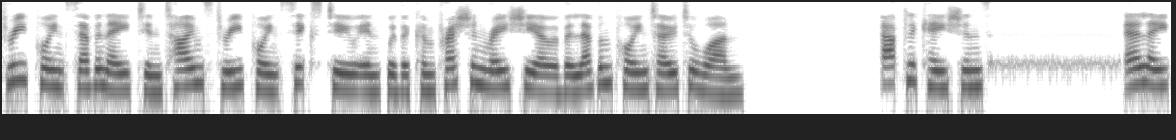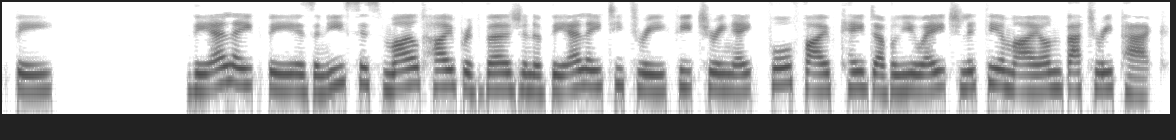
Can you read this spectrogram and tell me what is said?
3.78 in x 3.62 in, with a compression ratio of 11.0 to 1. Applications L8B the L8B is an eAssist mild hybrid version of the L83 featuring 845 kWh lithium-ion battery pack.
